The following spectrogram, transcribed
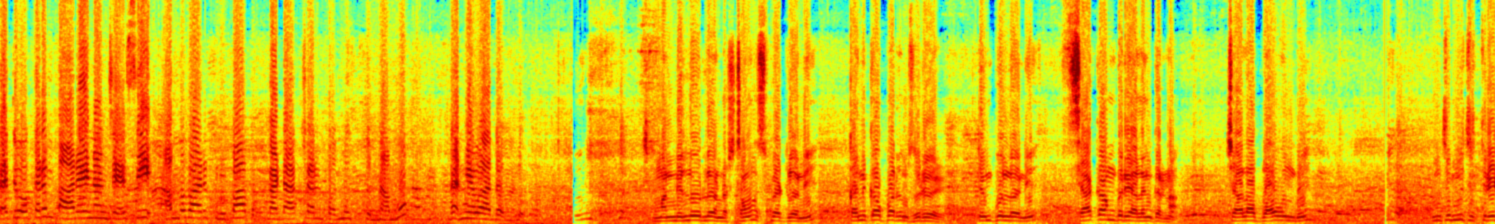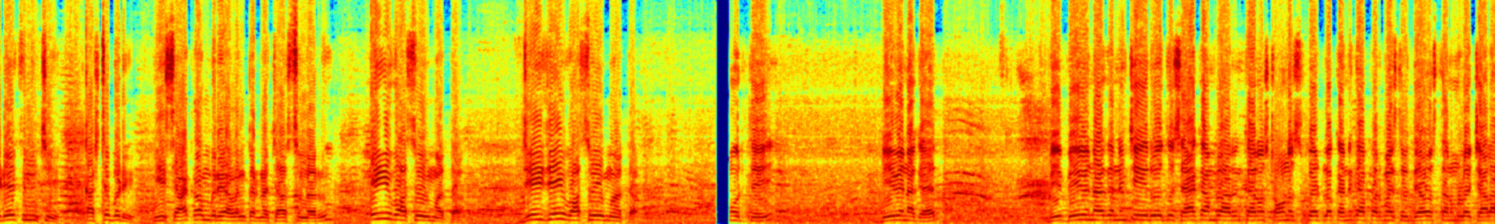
ప్రతి ఒక్కరం పారాయణం చేసి అమ్మవారి కృపా కటాక్షాలు పొందుతున్నాము. ధన్యవాదములు. మన నెల్లూరులో ఉన్న స్టౌన్స్పేటలోని కనకాపరమేశ్వరి టెంపుల్లోని శాకాంబరి అలంకరణ చాలా బాగుంది. ఇంచుమించు త్రీ డేస్ నుంచి కష్టపడి ఈ శాకాంబరి అలంకరణ చేస్తున్నారు. జై వాసవి మాత. జై జై వాసవి మాత. మూర్తి బీవీ నగర్ బీ నగర్ నుంచి ఈరోజు శాకాంబర అలంకారం స్టోనస్పేటలో కనికా పరమేశ్వర దేవస్థానంలో చాలా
